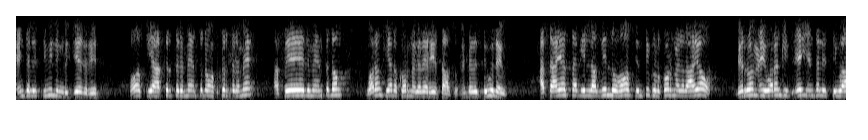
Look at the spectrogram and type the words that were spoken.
cinda listiwiling lajeeda hooski hatirtirme inta dhon hakutirtirme hafeedime inta dhon waranki ala kor nagde risaas cinda listiwil hataa yastagila dilu hooska inti kula kor nagdaayo birumci waranki ey cinda listiwa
